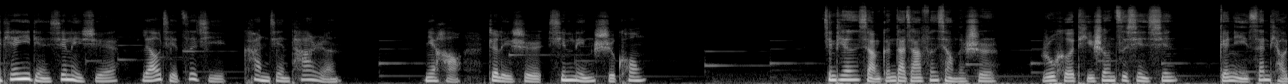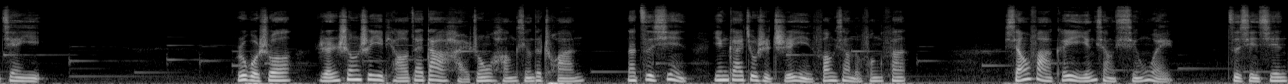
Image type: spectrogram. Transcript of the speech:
天一点心理学，了解自己，看见他人。你好，这里是心灵时空。今天想跟大家分享的是如何提升自信心，给你三条建议。如果说人生是一条在大海中航行的船，那自信应该就是指引方向的风帆。想法可以影响行为。自信心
